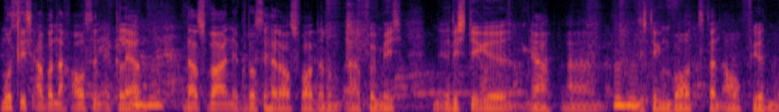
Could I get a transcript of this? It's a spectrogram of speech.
muss sich aber nach außen erklären. Mhm. Das war eine große Herausforderung äh, für mich, richtige, ja, äh, mhm. richtigen Wort dann auch für den.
